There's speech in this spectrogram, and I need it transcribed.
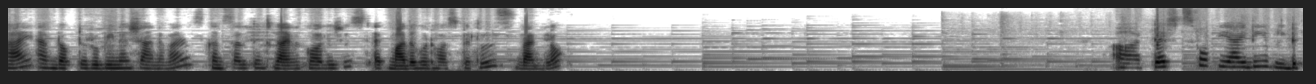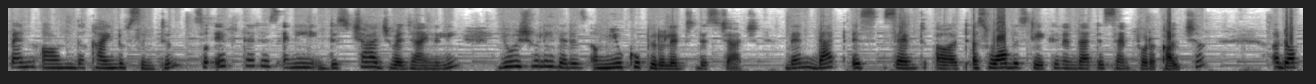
Hi, I'm Dr. Rubina Shanawaz, consultant gynecologist at Motherhood Hospitals, Bangalore. Uh, tests for PID will depend on the kind of symptom. So, if there is any discharge vaginally, usually there is a mucopurulent discharge. Then that is sent, uh, a swab is taken and that is sent for a culture. A doc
